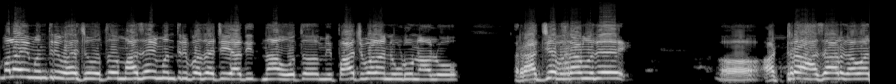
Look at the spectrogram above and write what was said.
मलाही मंत्री व्हायचं होतं. माझंही मंत्रिपदाच्या यादीत नाव होतं. मी पाच वेळा निवडून आलो. राज्यभरामध्ये अठरा हजार गावात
